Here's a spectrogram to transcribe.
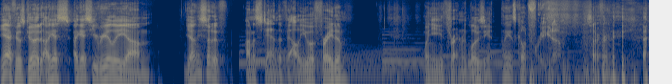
Yeah, it feels good. I guess I guess you really um you only sort of understand the value of freedom when you're threatened with losing it. I think it's called freedom. Sorry, freedom.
